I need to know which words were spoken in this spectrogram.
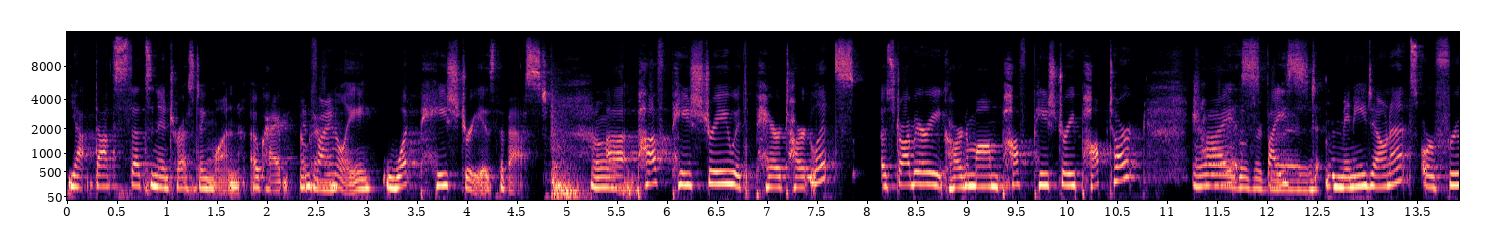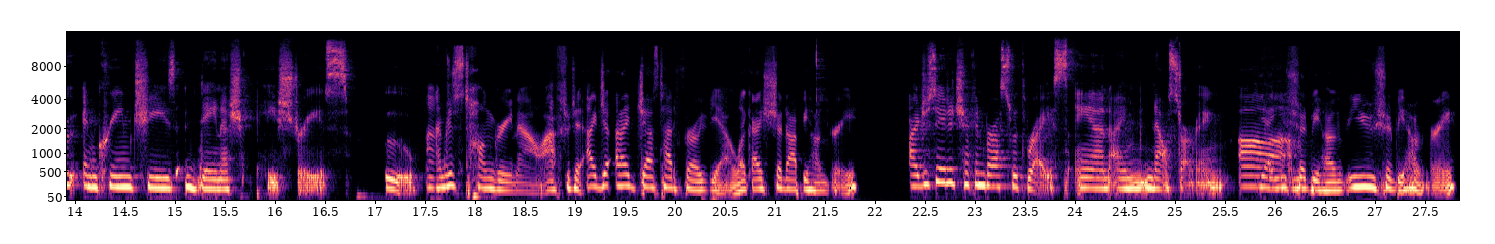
Yeah, that's that's an interesting one. Okay. And finally, what pastry is the best? Oh. Uh, puff pastry with pear tartlets, a strawberry cardamom puff pastry pop tart, try Oh, spiced mini donuts, or fruit and cream cheese Danish pastries. Ooh, I'm just hungry now. After I, ju- I just had froyo. Like I should not be hungry. I just ate a chicken breast with rice, and I'm now starving. Um, Yeah, you should be hungry. You should be hungry.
